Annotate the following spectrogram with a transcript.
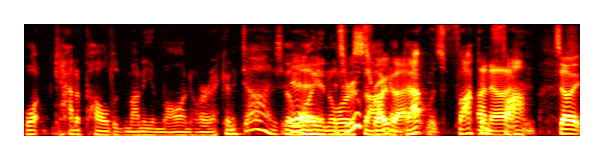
what catapulted money in mine. I reckon it does, The yeah. It's a Leonora real saga throwback. that was fucking fun. So,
